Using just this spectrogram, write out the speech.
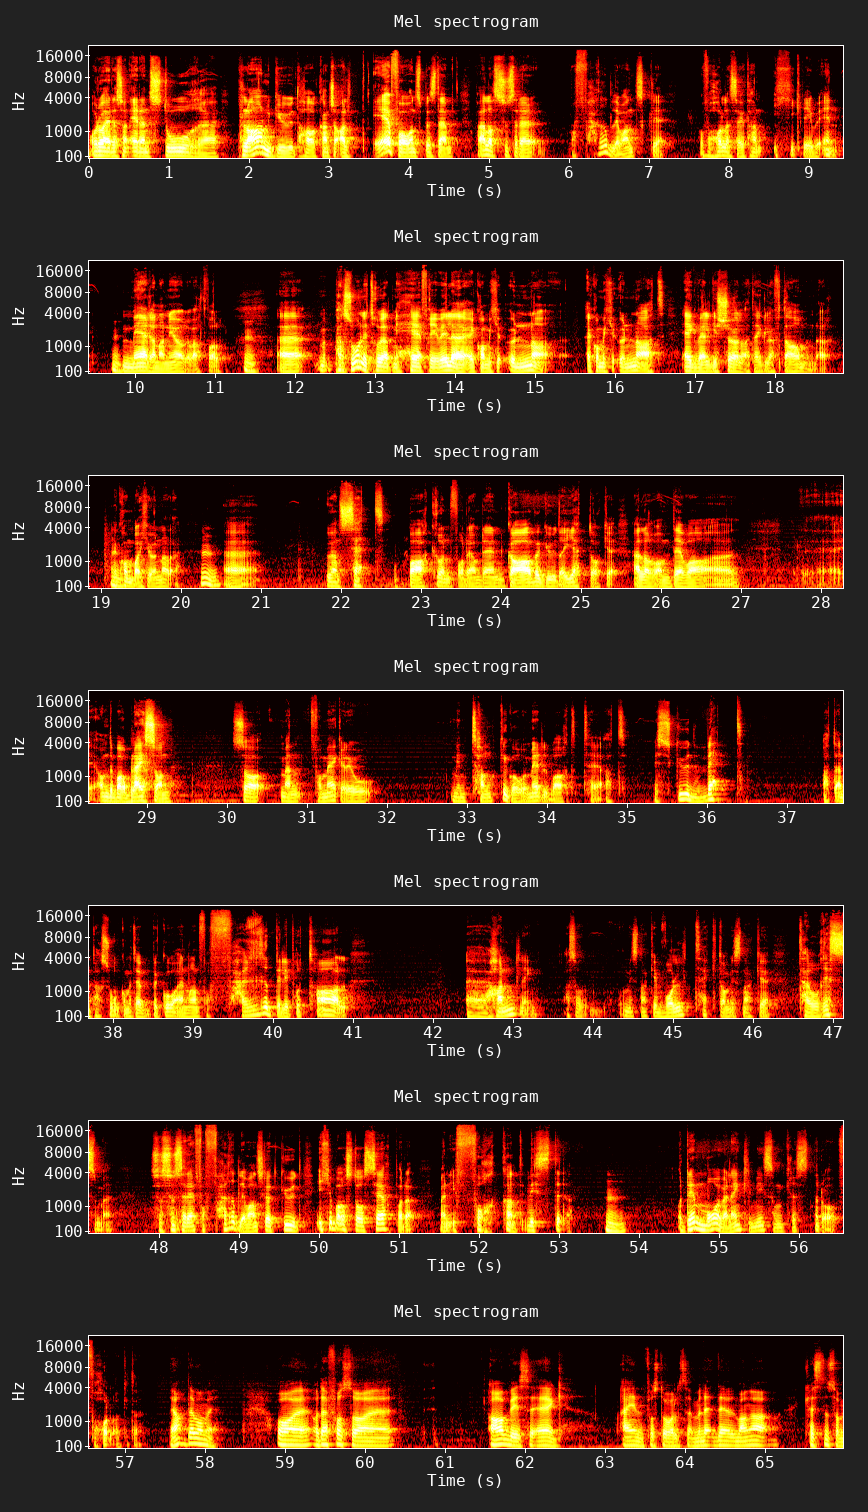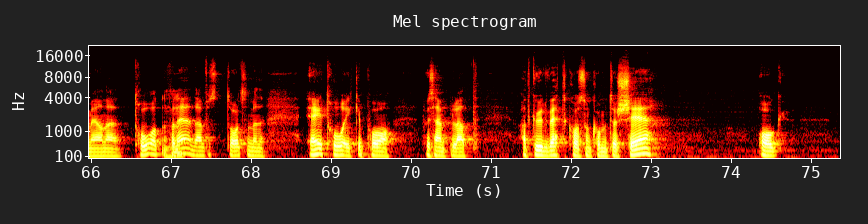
Og da er det sånn Er det en stor eh, plan Gud har? Kanskje alt er forhåndsbestemt? For ellers syns jeg det er forferdelig vanskelig å forholde seg til at han ikke griper inn. Mer enn han gjør, i hvert fall. Eh, personlig tror jeg at vi har frivillige. Jeg kommer ikke unna, jeg kommer ikke unna at jeg velger sjøl at jeg løfter armen der. Jeg kommer bare ikke unna det. Eh, uansett bakgrunn for det, om det er en gave Gud har gitt dere, eller om det var eh, Om det bare ble sånn. Så, men for meg er det jo Min tanke går umiddelbart til at hvis Gud vet at en person kommer til å begå en eller annen forferdelig brutal eh, handling altså Om vi snakker voldtekt, om vi snakker terrorisme, så syns jeg det er forferdelig vanskelig at Gud ikke bare står og ser på det, men i forkant visste det. Og det må vel egentlig vi som kristne da forholde oss til. Ja, det må vi. Og, og derfor så eh, avviser jeg én forståelse. Men det, det er mange kristne som gjerne tror på det, den forståelsen. Men jeg tror ikke på f.eks. At, at Gud vet hva som kommer til å skje, og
